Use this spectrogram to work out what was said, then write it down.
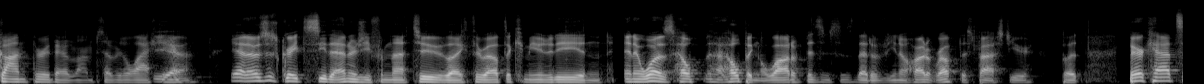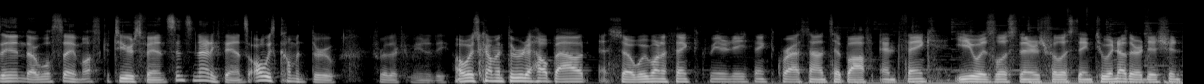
gone through their lumps over the last Yeah. year Yeah, and it was just great to see the energy from that too, like throughout the community, and and it was help helping a lot of businesses that have you know had it rough this past year. But Bearcats and I will say Musketeers fans, Cincinnati fans, always coming through for their community. always coming through to help out. So we want to thank the community, thank the Crosstown Tip Off, and thank you as listeners for listening to another edition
